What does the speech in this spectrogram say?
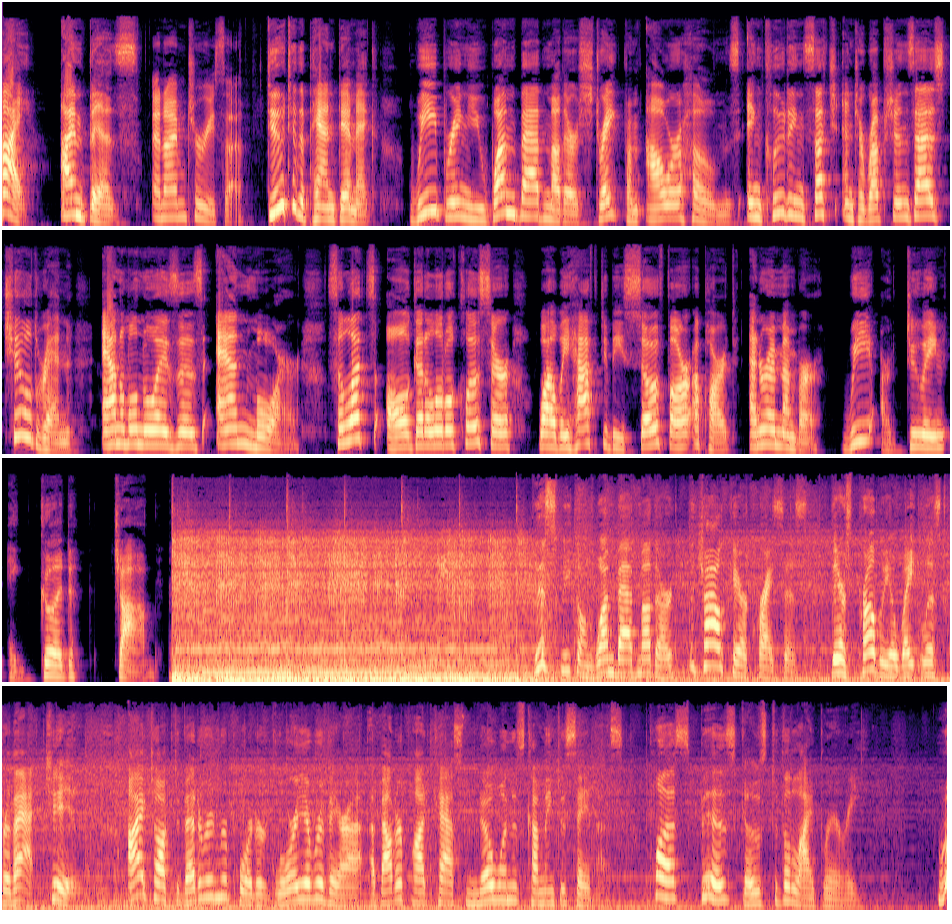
Hi, I'm Biz. And I'm Theresa. Due to the pandemic, we bring you One Bad Mother straight from our homes, including such interruptions as children, animal noises, and more. So let's all get a little closer while we have to be so far apart. And remember, we are doing a good job. This week on One Bad Mother, the childcare crisis. There's probably a wait list for that, too. I talked to veteran reporter Gloria Riviera about her podcast, No One Is Coming to Save Us. Plus, Biz goes to the library. Woo!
